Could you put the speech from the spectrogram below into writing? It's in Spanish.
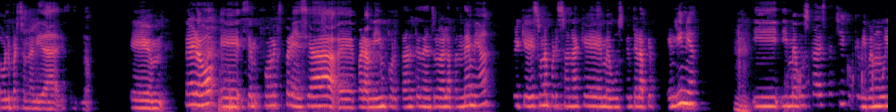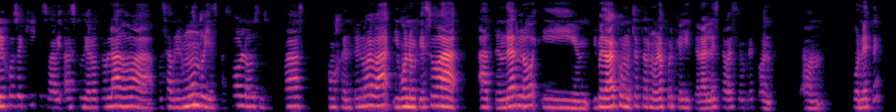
doble personalidad, no. Em, pero eh, fue una experiencia eh, para mí importante dentro de la pandemia, porque es una persona que me busca en terapia en línea. y, y, me busca este chico que vive muy lejos de aquí, que se va a estudiar a otro lado, a pues, abrir mundo y está solo, sin sus papás, con gente nueva. Y bueno, empiezo a, atenderlo y, me daba con mucha ternura porque literal estaba siempre con um, ponete,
